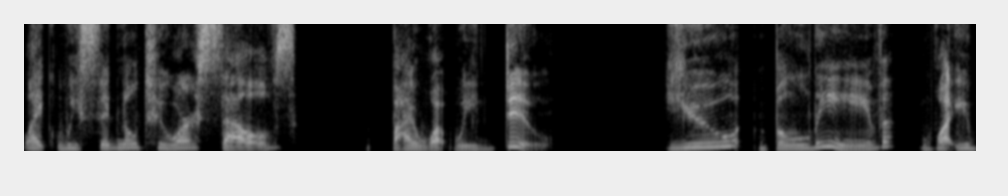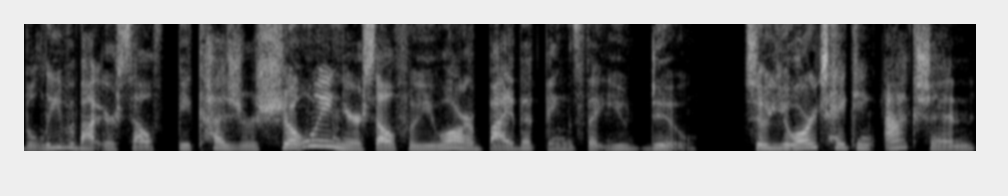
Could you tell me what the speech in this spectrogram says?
Like we signal to ourselves by what we do. You believe what you believe about yourself because you're showing yourself who you are by the things that you do. So mm-hmm. your taking action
